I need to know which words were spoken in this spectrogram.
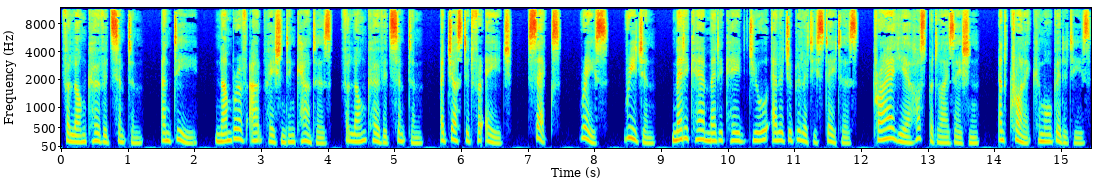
for long COVID symptom, and D, number of outpatient encounters, for long COVID symptom, adjusted for age, sex, race, region, Medicare Medicaid dual eligibility status, prior year hospitalization, and chronic comorbidities.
